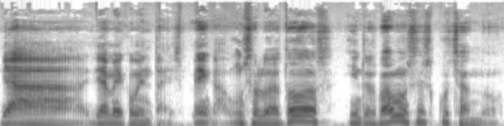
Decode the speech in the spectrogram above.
ya, ya me comentáis. Venga, un saludo a todos y nos vamos escuchando.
